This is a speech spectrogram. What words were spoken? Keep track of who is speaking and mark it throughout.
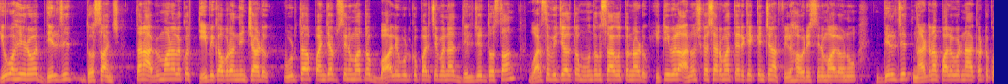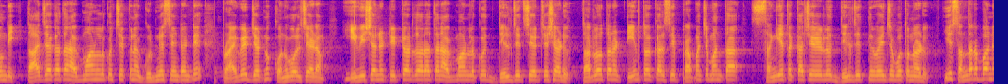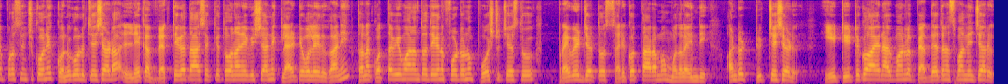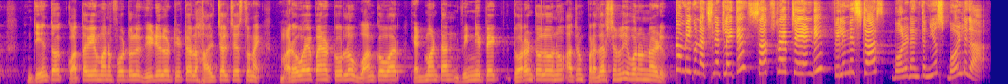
Speaker 1: యువ హీరో దిల్జిత్ దోసాంజ్ తన అభిమానులకు తీపి కబురు అందించాడు ఉడ్తా పంజాబ్ సినిమాతో బాలీవుడ్కు పరిచయమైన దిల్జిత్ దోస్తాన్ వరుస విజయాలతో ముందుకు సాగుతున్నాడు. ఇటీవల అనుష్క శర్మ తెరకెక్కించిన ఫిల్హౌరీ సినిమాలోనూ దిల్జిత్ నటన పలువురిని ఆకట్టుకుంది. తాజాగా తన అభిమానులకు చెప్పిన గుడ్ న్యూస్ ఏంటంటే ప్రైవేట్ జెట్ను కొనుగోలు చేయడం. ఈ విషయాన్ని ట్విట్టర్ ద్వారా తన అభిమానులకు దిల్జిత్ షేర్ చేశాడు. త్వరలో తన టీంతో కలిసి ప్రపంచమంతా సంగీత కచేరీలు దిల్జిత్ నిర్వహించబోతున్నాడు. ఈ సందర్భాన్ని ప్రశ్నించుకొని కొనుగోలు చేశాడా లేక వ్యక్తిగత ఆసక్తితోననే విషయాన్ని క్లారిటీ ఇవ్వలేదు. కానీ తన కొత్త విమానంతో దిగిన ఫోటోను పోస్ట్ చేస్తూ ప్రైవేట్ జెట్తో సరికొత్త ఆరంభం మొదలైంది అంటూ ట్వీట్ చేశాడు. ఈ ట్వీట్కు ఆయన అభిమానులు పెద్ద ఎత్తున స్పందించారు. దీంతో కొత్త విమానం ఫోటోలు వీడియోలు ట్విట్టర్లు హల్చల్ చేస్తున్నాయి. మరోవైపు ఆయన టూర్లో వాంకోవర్ ఎడ్మంటన్ విన్నిపెగ్ టొరంటోలోనూ అతను ప్రదర్శనలు ఇవ్వనున్నాడు.
Speaker 2: మీకు నచ్చినట్లయితే సబ్స్క్రైబ్ చేయండి. ఫిలిం స్టార్స్ బోలెడంత న్యూస్ బోల్డ్గా.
